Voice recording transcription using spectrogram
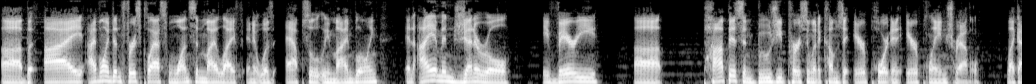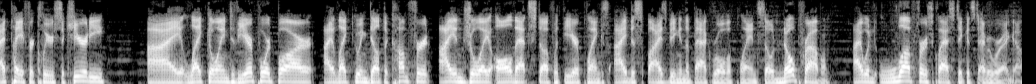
Uh, but I I've only done first class once in my life, and it was absolutely mind blowing. And I am in general a very uh, pompous and bougie person when it comes to airport and airplane travel. Like I pay for clear security. I like going to the airport bar. I like doing Delta Comfort. I enjoy all that stuff with the airplane because I despise being in the back row of a plane. So no problem. I would love first class tickets to everywhere I go.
